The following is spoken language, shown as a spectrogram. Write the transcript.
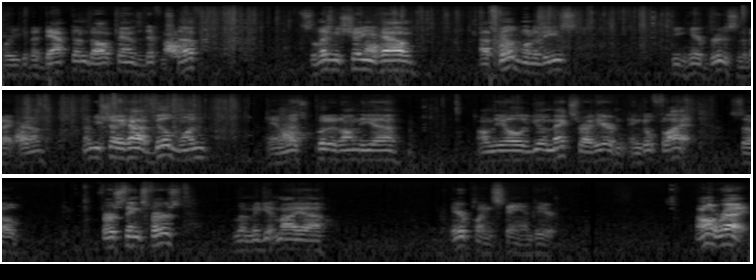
where you can adapt them to all kinds of different stuff. So let me show you how I build one of these. You can hear Brutus in the background. Let me show you how I build one, and let's put it on the uh, on the old UMX right here and go fly it. So first things first, let me get my uh, airplane stand here. All right,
